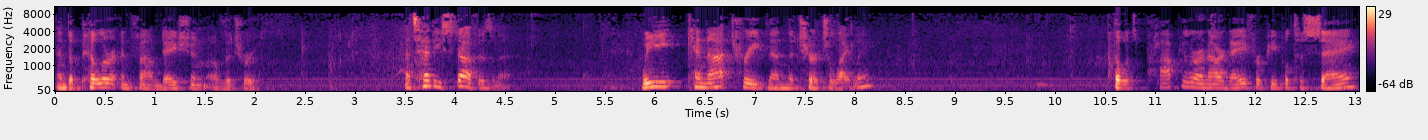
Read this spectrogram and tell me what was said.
and the pillar and foundation of the truth. That's heady stuff, isn't it? We cannot treat then the church lightly. Though it's popular in our day for people to say,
